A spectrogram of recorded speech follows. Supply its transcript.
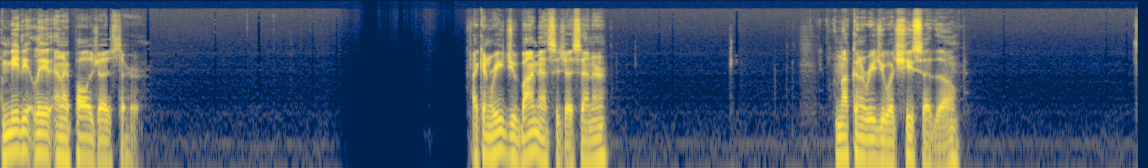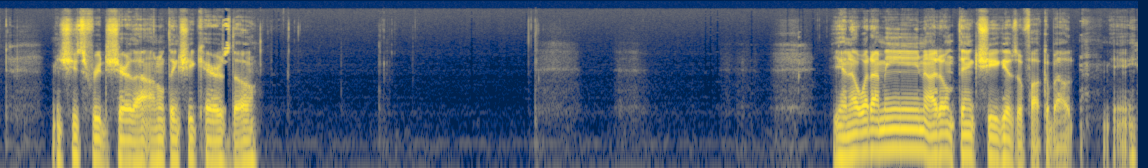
immediately and I apologized to her. I can read you my message I sent her. I'm not going to read you what she said though. I mean, she's free to share that. I don't think she cares though. You know what I mean? I don't think she gives a fuck about me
